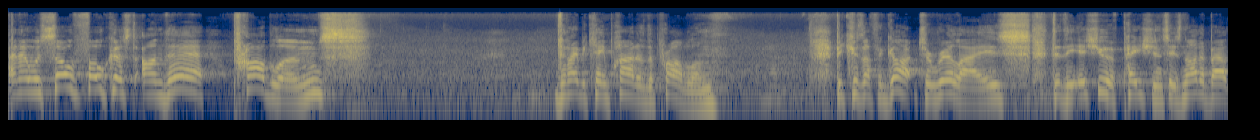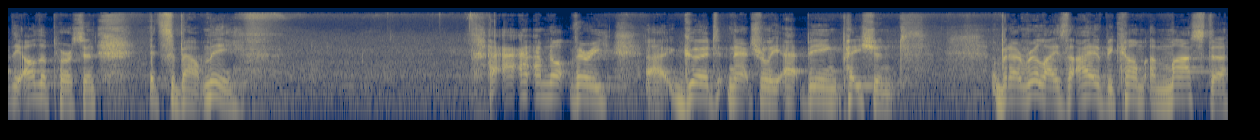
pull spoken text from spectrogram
And I was so focused on their problems that I became part of the problem because I forgot to realize that the issue of patience is not about the other person, it's about me. I, am not very uh, good naturally at being patient, but I realize that I have become a master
